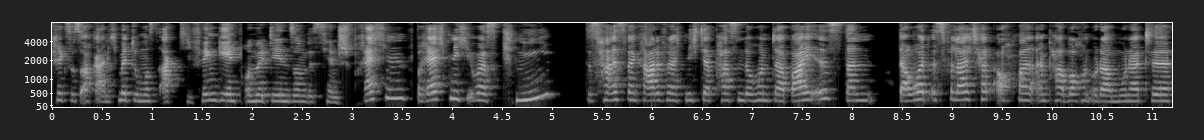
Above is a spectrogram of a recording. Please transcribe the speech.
kriegst du es auch gar nicht mit. Du musst aktiv hingehen und mit denen so ein bisschen sprechen. Brecht nicht übers Knie, das heißt, wenn gerade vielleicht nicht der passende Hund dabei ist, dann dauert es vielleicht halt auch mal ein paar Wochen oder Monate,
